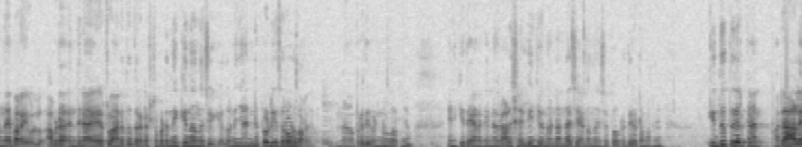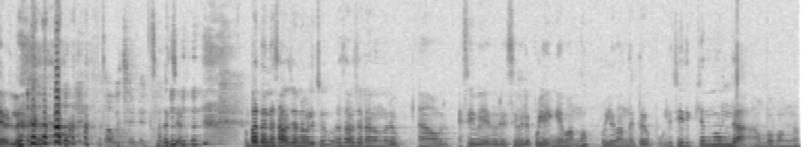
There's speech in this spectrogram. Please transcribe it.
എന്നേ പറയുള്ളൂ. അവിടെ എന്തിനാ ട്രിവാൻഡത്ത് ഇത്ര കഷ്ടപ്പെട്ട് നിൽക്കുന്നതെന്ന് ചോദിക്കും. അതുകൊണ്ട് ഞാൻ എന്റെ പ്രൊഡ്യൂസറോട് പറഞ്ഞു. ആ, പറഞ്ഞു എനിക്ക് ഇതേ കണക്ക് എന്നെ ഒരാൾ ശല്യം ചെയ്യുന്നുണ്ട്. എന്താ ചെയ്യേണ്ടതെന്ന് വെച്ചപ്പോൾ പ്രതിഭട്ടൻ പറഞ്ഞു ഇത് തീർക്കാൻ ഒരാളേ ഉള്ളൂ. അപ്പം തന്നെ സൗചേട്ടനെ വിളിച്ചു. സൗചേട്ടൻ അന്നൊരു ആ, ഒരു റിസീവ് ചെയ്തു. ഒരു റിസീവിൽ പുള്ളി ഇങ്ങനെ വന്നു. പുള്ളി വന്നിട്ട് പുള്ളി ചിരിക്കുന്നില്ല അപ്പോൾ വന്ന്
